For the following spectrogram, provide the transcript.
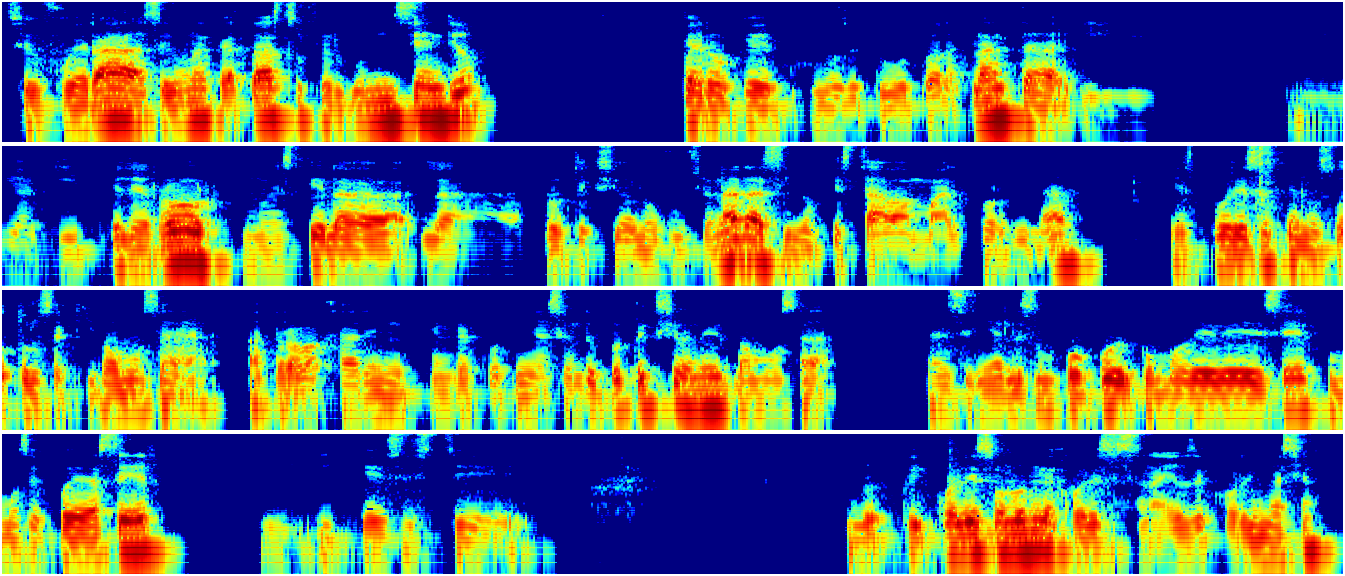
se fuera a hacer una catástrofe, algún incendio, pero que nos detuvo toda la planta y, y aquí el error no es que la, la, protección no funcionara, sino que estaba mal coordinada. Es por eso que nosotros aquí vamos a, a trabajar en, en, la coordinación de protecciones, vamos a, a, enseñarles un poco de cómo debe de ser, cómo se puede hacer y, y qué es este, lo, que, cuáles son los mejores escenarios de coordinación.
